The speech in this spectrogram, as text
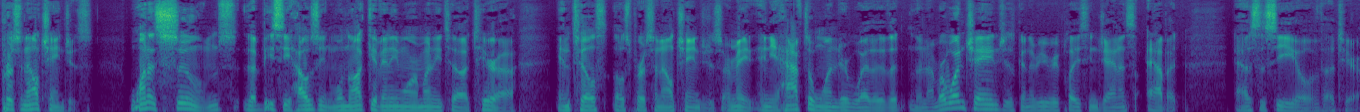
personnel changes. One assumes that BC Housing will not give any more money to Atira until those personnel changes are made, and you have to wonder whether the, the number one change is going to be replacing Janice Abbott as the CEO of Atira.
